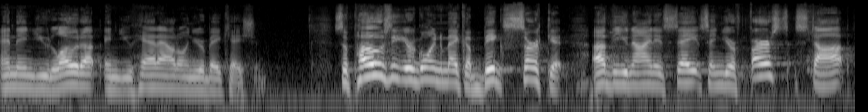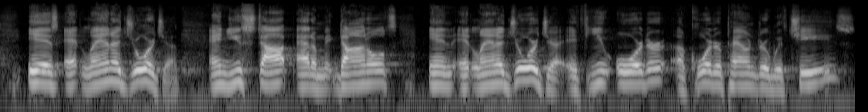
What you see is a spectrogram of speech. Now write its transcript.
and then you load up and you head out on your vacation. Suppose that you're going to make a big circuit of the United States, and your first stop is Atlanta, Georgia, and you stop at a McDonald's in Atlanta, Georgia, if you order a quarter pounder with cheese,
